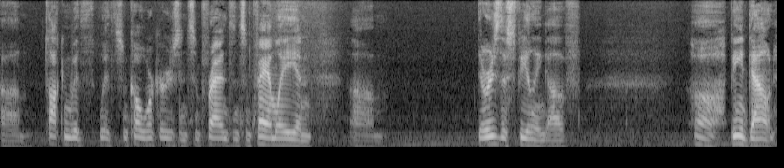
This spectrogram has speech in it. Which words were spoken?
Um, talking with, with some coworkers and some friends and some family, and um, there is this feeling of oh, being down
